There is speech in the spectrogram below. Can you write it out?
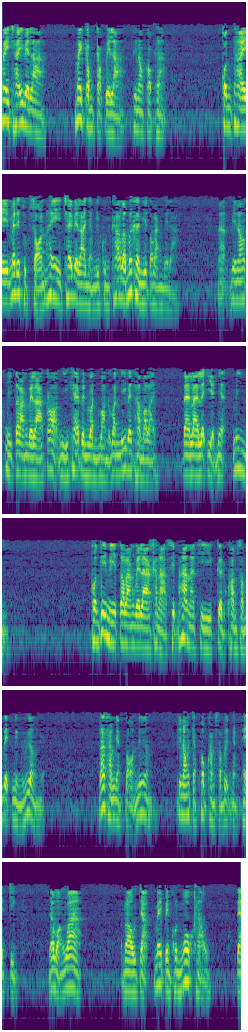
ไม่ใช้เวลา ไม่กำกับเวลา พี่น้องก็พลาดคนไทยไม่ได้ถูกสอนให้ใช้เวลาอย่างมีคุณค่า เราไม่เคยมีตารางเวลานะพี่น้องมีตารางเวลาก็มีแค่เป็นวันวันวันนี้ไปทำอะไร แต่รายละเอียดเนี่ยไม่มี คนที่มีตารางเวลาขนาดสิบห้านาทีเกิดความสำเร็จหนึ่งเรื่องเนี่ย แล้วทำอย่างต่อเนื่อง พี่น้องจะพบความสำเร็จอย่างแท้จริง และหวังว่า เราจะไม่เป็นคนโง่เขลาแต่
